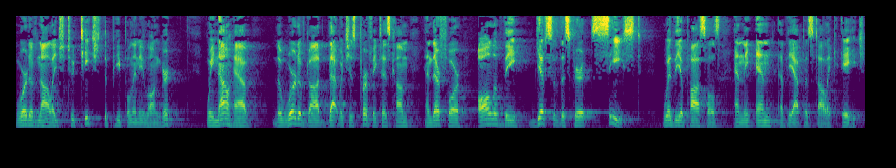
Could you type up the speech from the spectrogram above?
word of knowledge to teach the people any longer. We now have the Word of God, that which is perfect, has come, and therefore all of the gifts of the Spirit ceased with the apostles and the end of the apostolic age.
